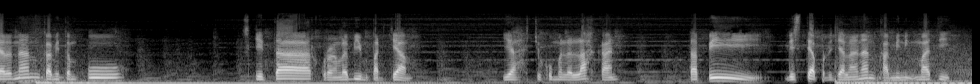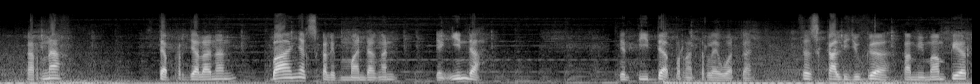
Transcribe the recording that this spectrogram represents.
Perjalanan kami tempuh sekitar kurang lebih 4 jam. Ya, cukup melelahkan. Tapi di setiap perjalanan kami nikmati karena setiap perjalanan banyak sekali pemandangan yang indah yang tidak pernah terlewatkan. Sesekali juga kami mampir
